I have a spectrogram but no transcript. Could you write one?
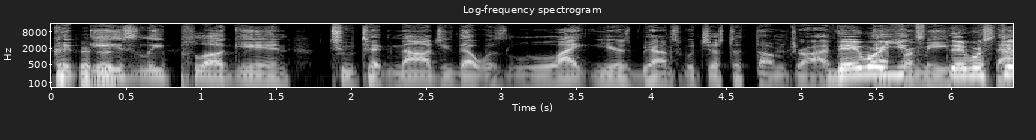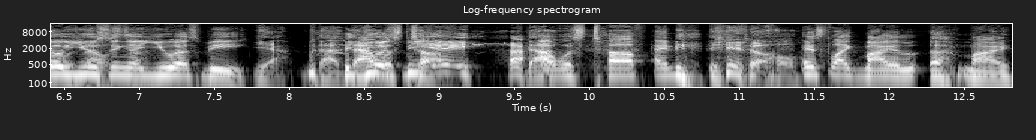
could easily plug in to technology that was light years behind us with just a thumb drive. They were u- for me, they were still was- using a. USB. Yeah, that, that was tough. That was tough. and you know, it's like my uh, my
